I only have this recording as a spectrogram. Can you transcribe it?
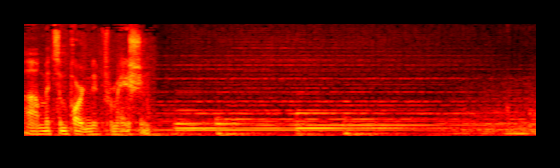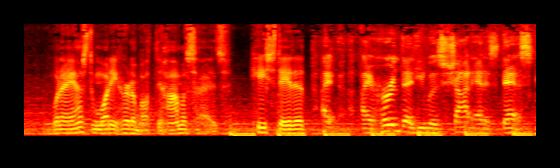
um, it's important information. When I asked him what he heard about the homicides, he stated, I, I heard that he was shot at his desk.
